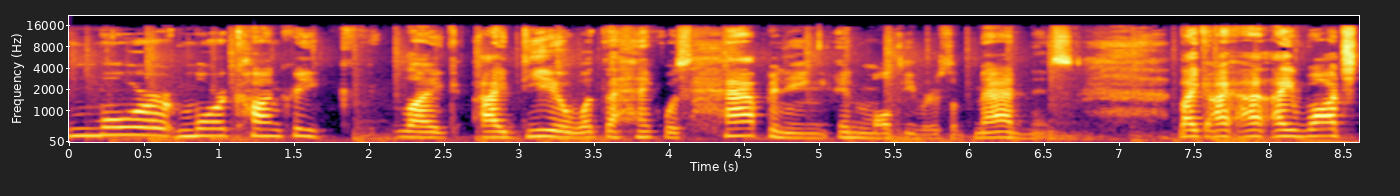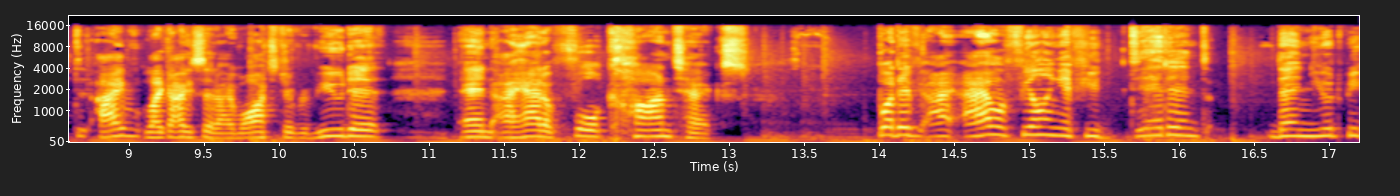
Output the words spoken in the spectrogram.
more more concrete like idea what the heck was happening in Multiverse of Madness. Like I, I, I watched I like I said I watched it, reviewed it, and I had a full context. But if I, I have a feeling if you didn't then you'd be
